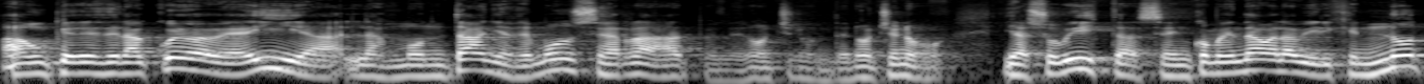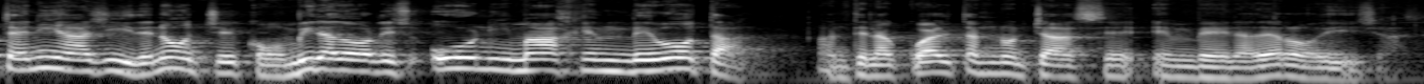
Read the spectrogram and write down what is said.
aunque desde la cueva veía las montañas de Montserrat, de noche, de noche no, y a su vista se encomendaba a la Virgen, no tenía allí de noche, como mirador, una imagen devota ante la cual trasnochase en vela de rodillas.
